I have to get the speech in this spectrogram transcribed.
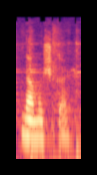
নমস্কার।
